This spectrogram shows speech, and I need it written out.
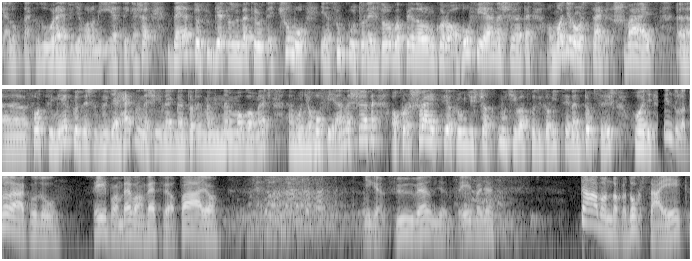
ellopták az óráját, ugye valami értékeset, de ettől függetlenül bekerült egy csomó ilyen szubkulturális dologba, például amikor a Hofi elmesélte a Magyarország-Svájc uh, foci mérkőzés, ez ugye 70-es években történt, mint nem maga a meccs, hanem hogy a Hofi elmesélte, akkor a svájciakra úgyis csak úgy hivatkozik a viccében többször is, hogy Indul a találkozó, szépen be van vetve a pálya, igen, fűvel, ugye, szép legyen. Támadnak a dokszáék.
